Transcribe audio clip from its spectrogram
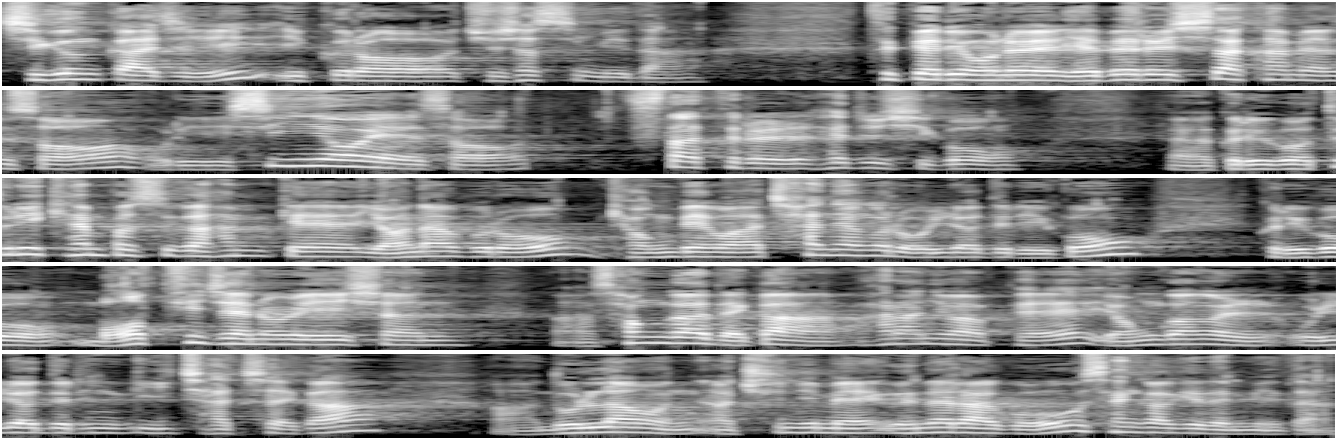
지금까지 이끌어 주셨습니다. 특별히 오늘 예배를 시작하면서 우리 시니어에서 스타트를 해주시고 어, 그리고 뚜리 캠퍼스가 함께 연합으로 경배와 찬양을 올려드리고 그리고 multi generation 어, 성가대가 하나님 앞에 영광을 올려드린 이 자체가 어, 놀라운 주님의 은혜라고 생각이 됩니다.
